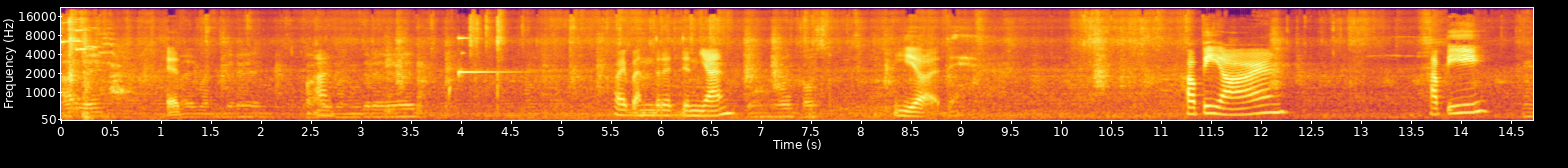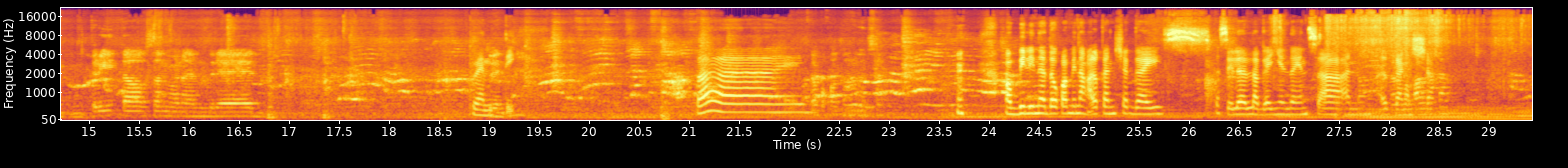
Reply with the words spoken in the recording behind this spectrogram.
Are, Et 500. Ah. 500. 500 din yan. 1,000. Yan. Happy yarn? Happy? Mm, 3,100. 20. Bye! Magbili na daw kami ng alkansya guys. Kasi lalagay niya na yan sa ano, alkansya.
